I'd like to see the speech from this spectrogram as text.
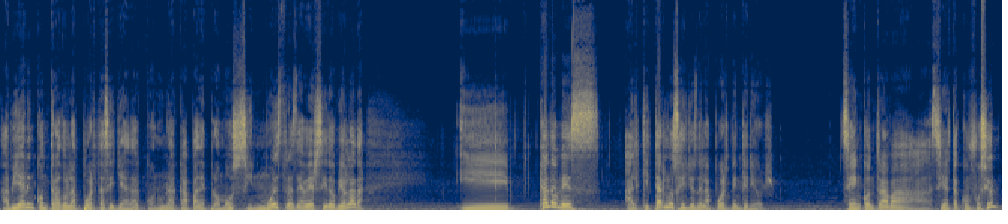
habían encontrado la puerta sellada con una capa de plomo sin muestras de haber sido violada. Y cada vez, al quitar los sellos de la puerta interior, se encontraba cierta confusión.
